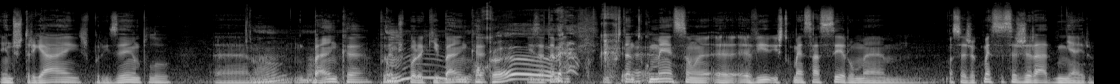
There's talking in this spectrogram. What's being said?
industriais, por exemplo. Uh, banca, podemos pôr aqui banca, ok. exatamente. E portanto começam a, a- a vir, isto começa a ser uma, ou seja, começa-se a gerar dinheiro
